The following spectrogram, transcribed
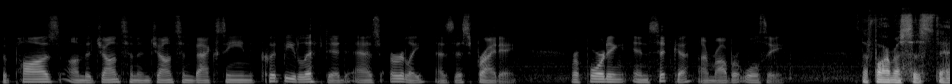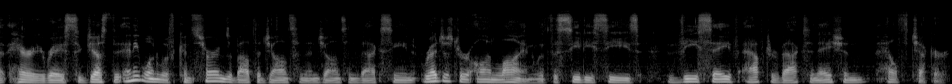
the pause on the Johnson & Johnson vaccine could be lifted as early as this Friday. Reporting in Sitka, I'm Robert Woolsey. The pharmacist at Harry Race suggested anyone with concerns about the Johnson & Johnson vaccine register online with the CDC's V-Safe after vaccination health checker.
